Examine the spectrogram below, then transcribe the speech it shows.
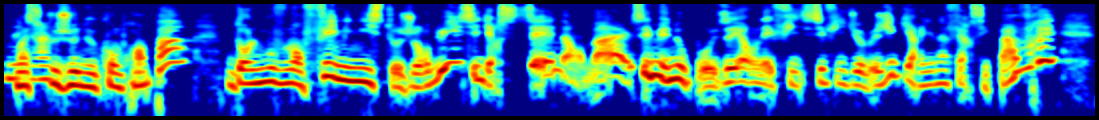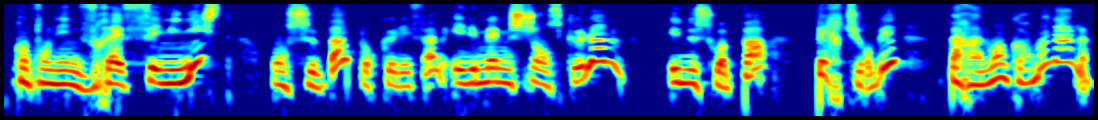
Moi, ce que je ne comprends pas dans le mouvement féministe aujourd'hui, c'est dire c'est normal, c'est ménopausé, on est phy- c'est physiologique, il y a rien à faire. C'est pas vrai. Quand on est une vraie féministe, on se bat pour que les femmes aient les mêmes chances que l'homme et ne soient pas perturbées par un manque hormonal.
